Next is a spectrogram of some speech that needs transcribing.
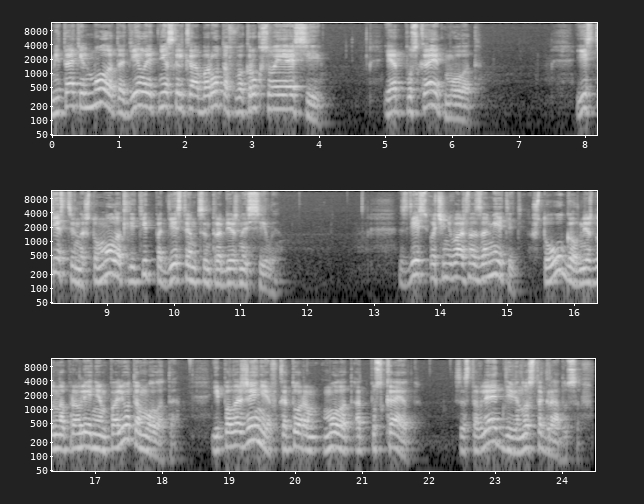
Метатель молота делает несколько оборотов вокруг своей оси, и отпускает молот. Естественно, что молот летит под действием центробежной силы. Здесь очень важно заметить, что угол между направлением полета молота и положение, в котором молот отпускают, составляет 90 градусов.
